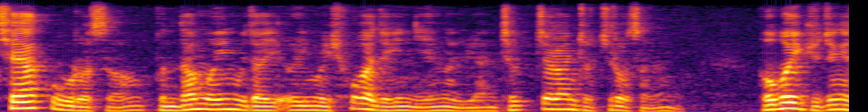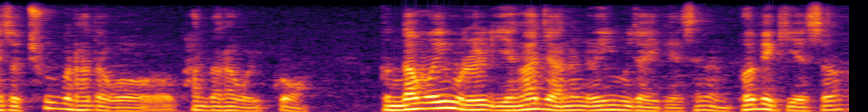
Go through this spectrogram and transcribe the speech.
최악국으로서 분담 의무자의 의무의 효과적인 이행을 위한 적절한 조치로서는 법의 규정에서 충분하다고 판단하고 있고 분담 의무를 이행하지 않은 의무자에 대해서는 법에 기해서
